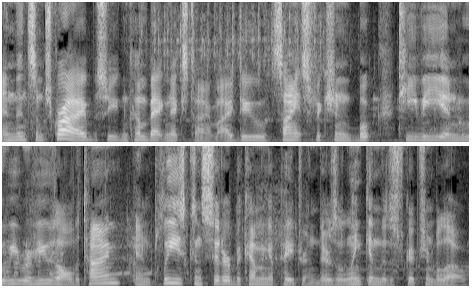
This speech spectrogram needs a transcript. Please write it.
And then subscribe so you can come back next time. I do science fiction book, TV, and movie reviews all the time, and please consider becoming a patron. There's a link in the description below.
